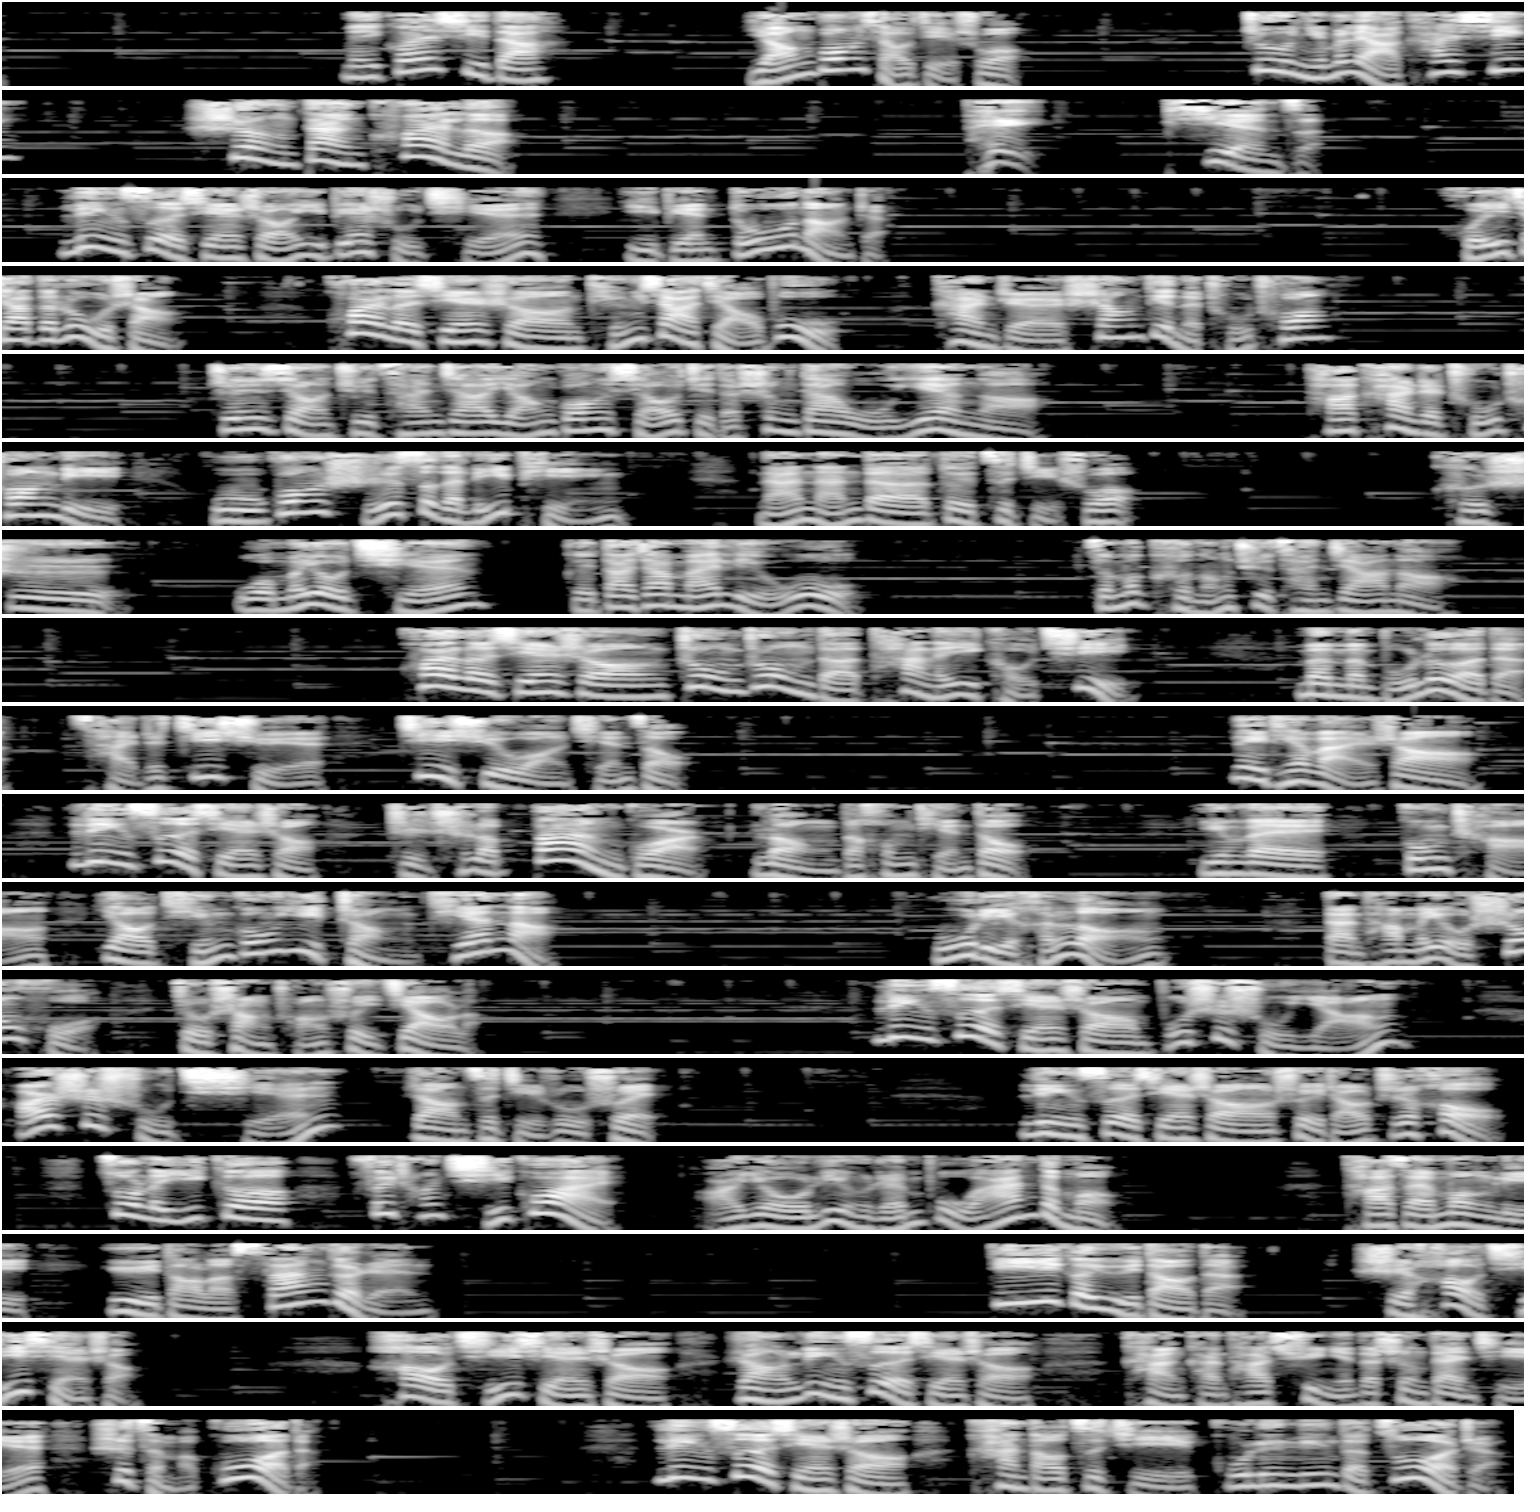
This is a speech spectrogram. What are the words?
没关系的，阳光小姐说。祝你们俩开心，圣诞快乐！呸，骗子！吝啬先生一边数钱一边嘟囔着。回家的路上，快乐先生停下脚步，看着商店的橱窗。真想去参加阳光小姐的圣诞午宴啊！他看着橱窗里五光十色的礼品，喃喃的对自己说。可是我没有钱给大家买礼物，怎么可能去参加呢？快乐先生重重的叹了一口气，闷闷不乐的踩着积雪继续往前走。那天晚上，吝啬先生只吃了半罐冷的红甜豆，因为工厂要停工一整天呢。屋里很冷，但他没有生火。就上床睡觉了。吝啬先生不是数羊，而是数钱让自己入睡。吝啬先生睡着之后，做了一个非常奇怪而又令人不安的梦。他在梦里遇到了三个人。第一个遇到的是好奇先生，好奇先生让吝啬先生看看他去年的圣诞节是怎么过的。吝啬先生看到自己孤零零的坐着，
